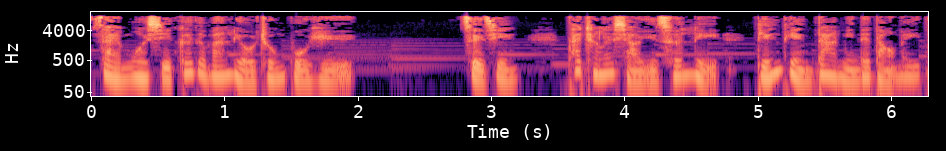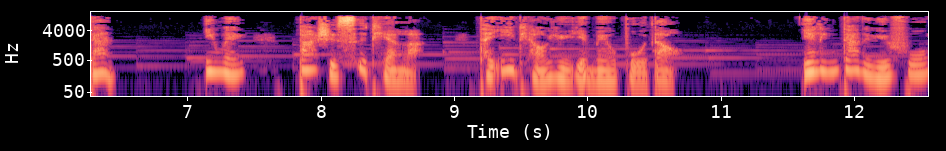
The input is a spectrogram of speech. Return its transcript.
在墨西哥的湾流中捕鱼。最近，他成了小渔村里鼎鼎大名的倒霉蛋，因为八十四天了，他一条鱼也没有捕到。年龄大的渔夫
